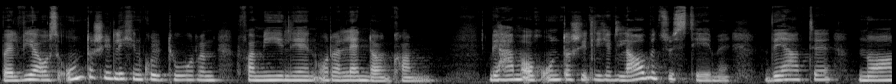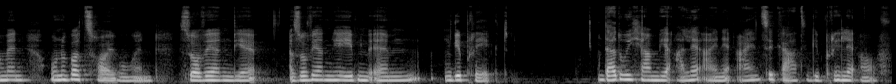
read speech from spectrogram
weil wir aus unterschiedlichen Kulturen, Familien oder Ländern kommen. Wir haben auch unterschiedliche Glaubenssysteme, Werte, Normen und Überzeugungen. So werden wir, so werden wir eben ähm, geprägt. Dadurch haben wir alle eine einzigartige Brille auf,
